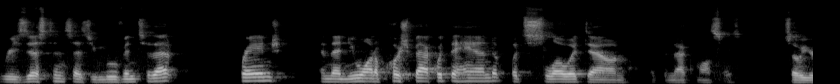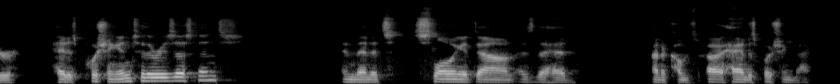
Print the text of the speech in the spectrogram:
resistance as you move into that range. And then you want to push back with the hand, but slow it down with the neck muscles. So your head is pushing into the resistance, and then it's slowing it down as the head kind of comes, uh, hand is pushing back.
